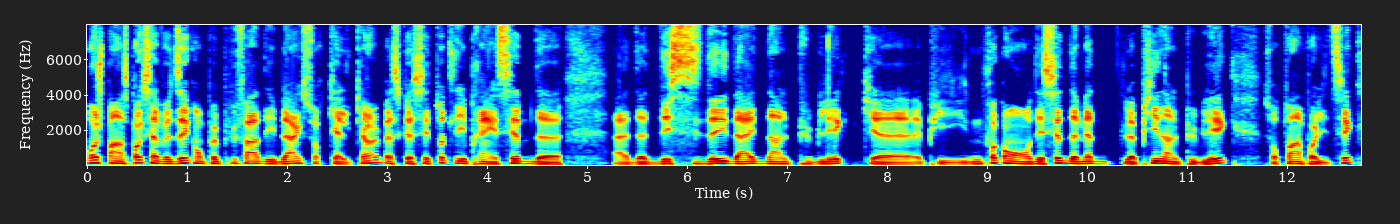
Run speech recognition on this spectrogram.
moi, je pense pas que ça veut dire qu'on peut plus faire des blagues sur quelqu'un parce que c'est tous les principes de, euh, de décider d'être dans le public euh, puis une fois qu'on décide de mettre le pied dans le public, surtout en politique,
